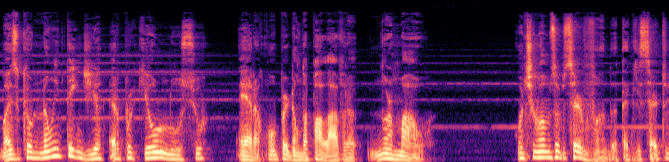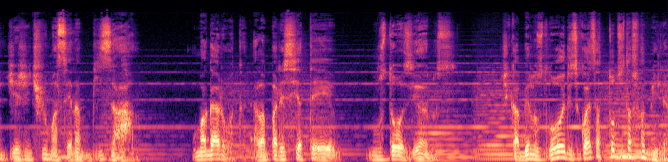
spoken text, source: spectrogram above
Mas o que eu não entendia era porque o Lúcio era, com o perdão da palavra, normal. Continuamos observando até que certo dia a gente viu uma cena bizarra. Uma garota, ela parecia ter uns 12 anos, de cabelos loiros iguais a todos da família.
